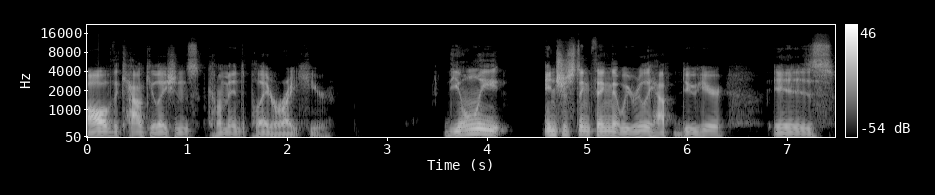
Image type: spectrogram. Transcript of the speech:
all of the calculations come into play right here. The only interesting thing that we really have to do here is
